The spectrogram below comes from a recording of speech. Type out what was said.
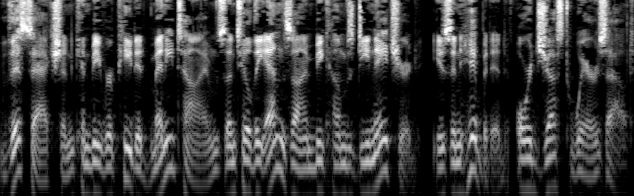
This action can be repeated many times until the enzyme becomes denatured, is inhibited, or just wears out.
